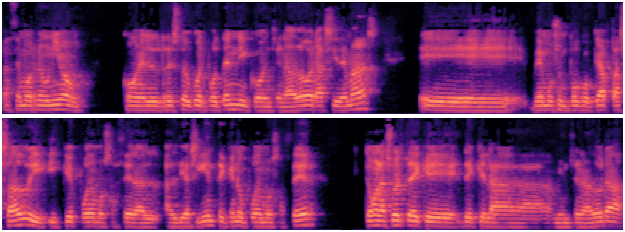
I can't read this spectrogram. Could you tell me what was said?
hacemos reunión con el resto del cuerpo técnico, entrenadoras y demás, eh, vemos un poco qué ha pasado y, y qué podemos hacer al, al, día siguiente, qué no podemos hacer. Tengo la suerte de que, de que la, mi entrenadora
